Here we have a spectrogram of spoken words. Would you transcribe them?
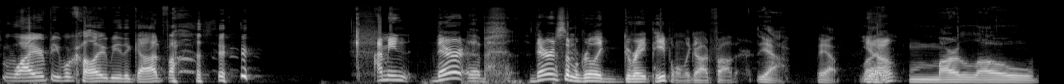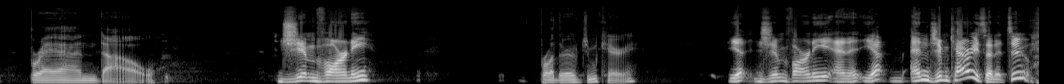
why are people calling me the Godfather? I mean, there uh, there are some really great people in The Godfather. yeah. Yeah. You know? Marlon Brando, Jim Varney. Brother of Jim Carrey. Yeah, Jim Varney and yep, and Jim Carrey's in it too.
